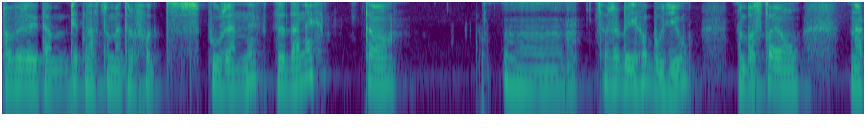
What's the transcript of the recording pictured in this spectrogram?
powyżej tam 15 metrów od współrzędnych zadanych, to mm, to żeby ich obudził, bo stoją na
